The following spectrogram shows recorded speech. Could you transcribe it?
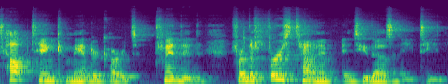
top 10 Commander cards printed for the first time in 2018.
